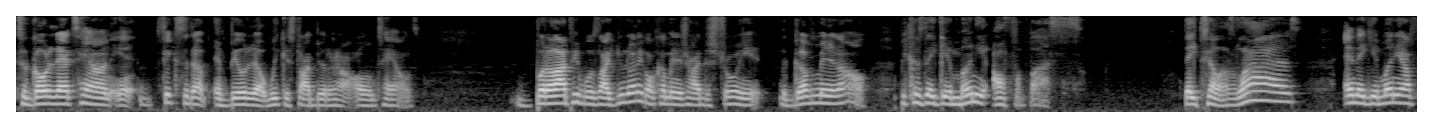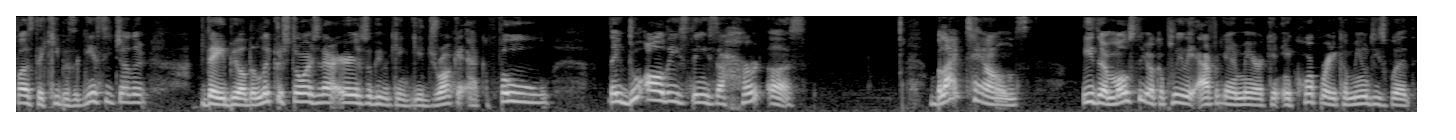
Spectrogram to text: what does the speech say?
to go to that town and fix it up and build it up, we could start building our own towns. But a lot of people was like, you know, they're gonna come in and try to destroy it, the government and all, because they get money off of us. They tell us lies and they get money off us. They keep us against each other. They build the liquor stores in our area so people can get drunk and act a fool. They do all these things to hurt us. Black towns, either mostly or completely African American, incorporated communities with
